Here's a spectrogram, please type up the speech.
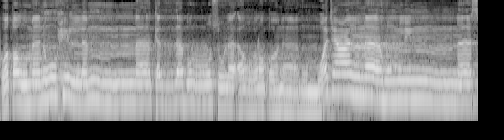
وقوم نوح لما كذبوا الرسل أغرقناهم وجعلناهم للناس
